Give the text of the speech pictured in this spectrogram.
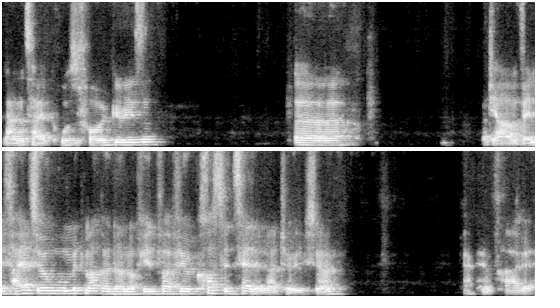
lange Zeit großes Vorbild gewesen. Äh, ja, wenn, falls ich irgendwo mitmache, dann auf jeden Fall für CrossFit Zelle natürlich, ne? Gar keine Frage.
